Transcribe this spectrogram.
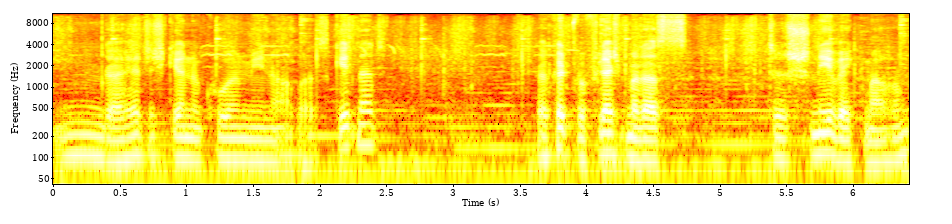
hm, da hätte ich gerne Kohlenmine, aber es geht nicht. Da könnten wir vielleicht mal das, das Schnee wegmachen.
